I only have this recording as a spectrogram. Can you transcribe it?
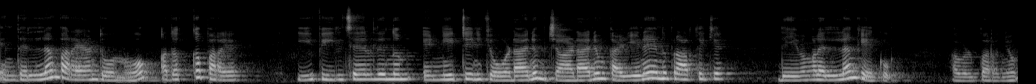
എന്തെല്ലാം പറയാൻ തോന്നുവോ അതൊക്കെ പറയ. ഈ വീൽ ചെയറിൽ നിന്നും എണ്ണീറ്റ് എനിക്ക് ഓടാനും ചാടാനും കഴിയണേ എന്ന് പ്രാർത്ഥിക്ക്. ദൈവങ്ങളെല്ലാം കേൾക്കും. അവൾ പറഞ്ഞു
